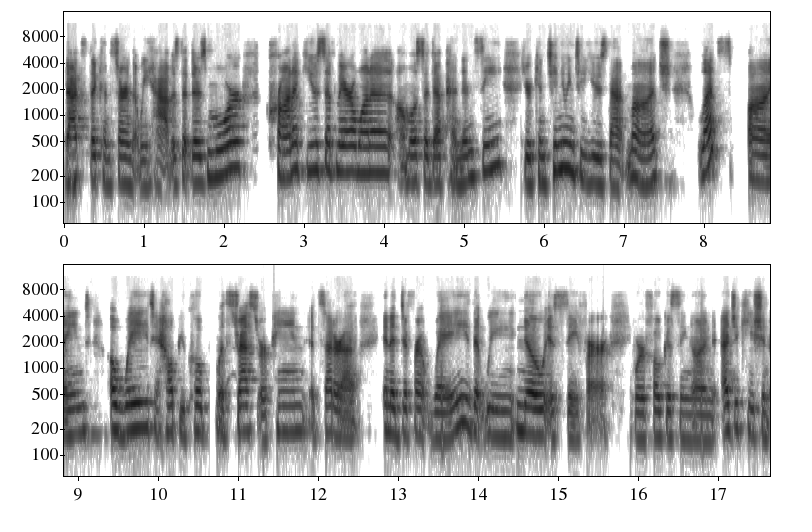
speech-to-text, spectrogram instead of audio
That's the concern that we have is that there's more chronic use of marijuana almost a dependency. You're continuing to use that much. Let's find a way to help you cope with stress or pain, et cetera, in a different way that we know is safer. We're focusing on education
